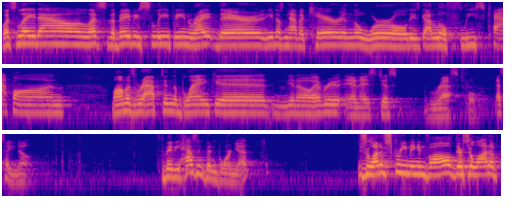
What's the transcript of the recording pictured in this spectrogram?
Let's lay down. Let's, the baby's sleeping right there. He doesn't have a care in the world. He's got a little fleece cap on. Mama's wrapped in the blanket, you know, every, and it's just restful. That's how you know. If the baby hasn't been born yet, there's a lot of screaming involved, there's a lot of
